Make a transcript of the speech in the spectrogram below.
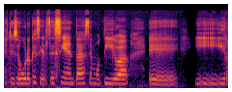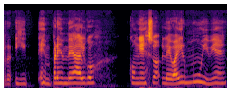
Estoy seguro que si él se sienta, se motiva eh, y, y- y- y re- y emprende algo con eso, le va a ir muy bien,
